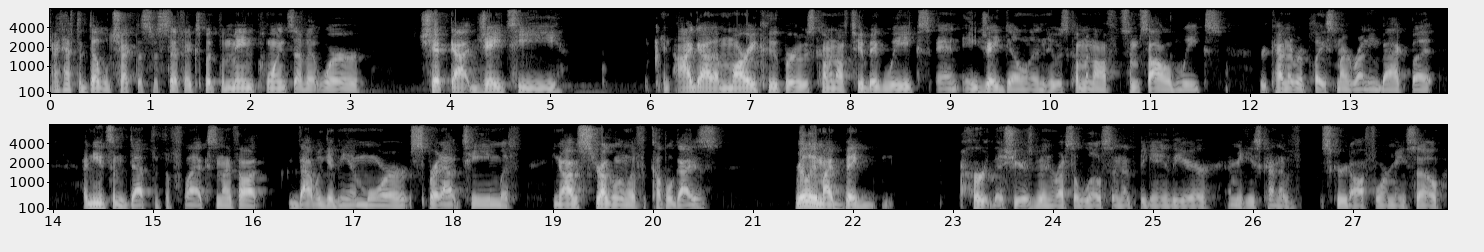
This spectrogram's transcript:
I'd have to double check the specifics, but the main points of it were Chip got JT, and I got Amari Cooper, who was coming off two big weeks, and AJ Dillon, who was coming off some solid weeks. We kind of replaced my running back, but I need some depth at the flex, and I thought that would give me a more spread out team. With you know, I was struggling with a couple guys. Really, my big hurt this year has been Russell Wilson at the beginning of the year. I mean, he's kind of screwed off for me, so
